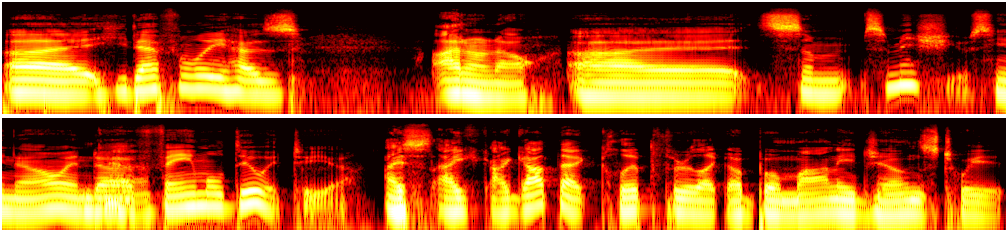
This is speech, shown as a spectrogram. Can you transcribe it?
uh, he definitely has. I don't know, uh, some some issues, you know, and uh, fame will do it to you. I I got that clip through like a Bomani Jones tweet,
